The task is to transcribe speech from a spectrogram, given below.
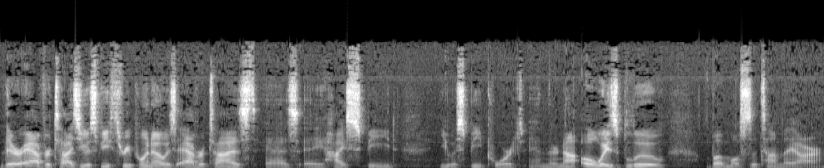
they're advertised, USB 3.0 is advertised as a high speed USB port, and they're not always blue, but most of the time they are.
